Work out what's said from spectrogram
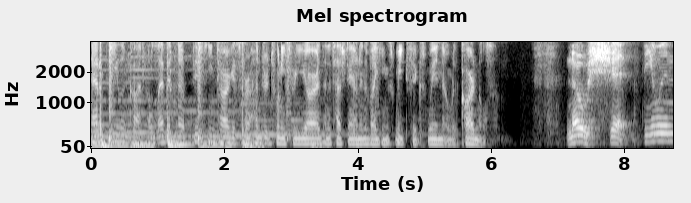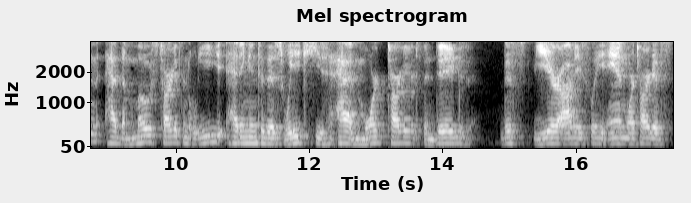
Adam Thielen caught 11 of 15 targets for 123 yards and a touchdown in the Vikings' Week 6 win over the Cardinals. No shit. Thielen had the most targets in the league heading into this week. He's had more targets than Diggs this year, obviously, and more targets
